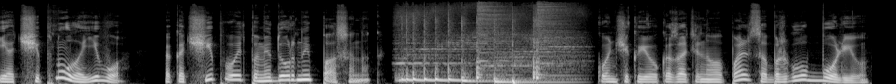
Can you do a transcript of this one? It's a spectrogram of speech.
и отщипнула его, как отщипывает помидорный пасынок. Кончик ее указательного пальца обожгло болью,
